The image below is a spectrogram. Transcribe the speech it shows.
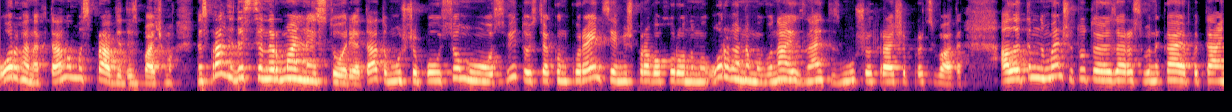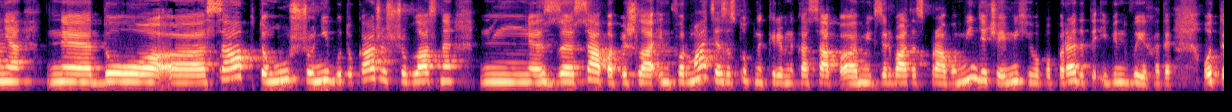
органах, та ну ми справді десь бачимо. Насправді десь це нормальна історія, та тому що по усьому світу ось ця конкуренція між правоохоронними органами, вона їх знаєте змушує краще працювати. Але тим не менше, тут е, зараз виникає питання е, до е, САП, тому що нібито кажуть, що власне з САПа пішла інформація. Заступник керівника САП міг зірвати справу Міндіча і міг його попередити, і він виїхати. От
